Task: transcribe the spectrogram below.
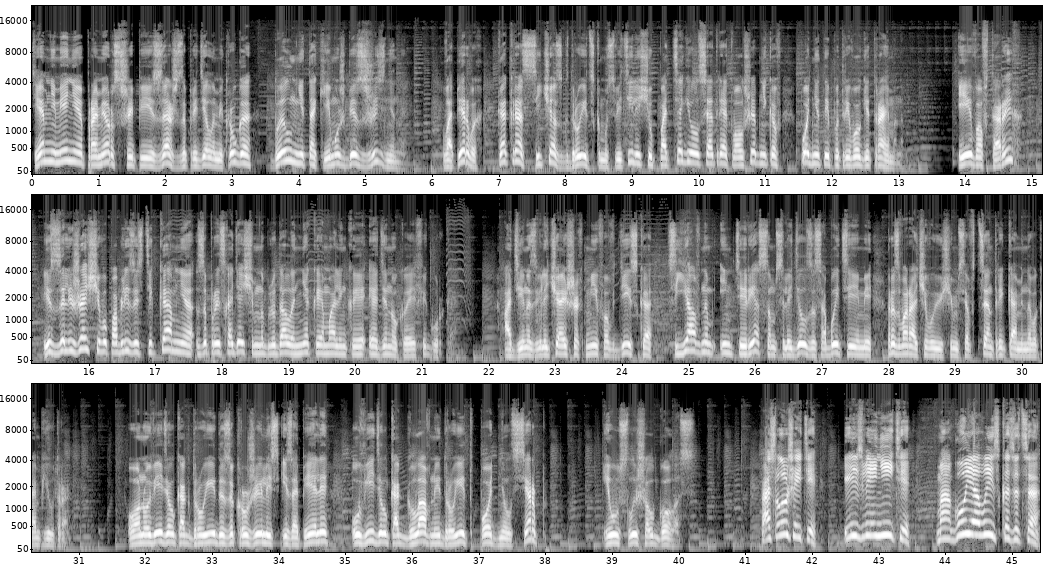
Тем не менее, промерзший пейзаж за пределами круга был не таким уж безжизненным. Во-первых, как раз сейчас к друидскому святилищу подтягивался отряд волшебников, поднятый по тревоге Трайманом. И, во-вторых, из-за лежащего поблизости камня за происходящим наблюдала некая маленькая и одинокая фигурка. Один из величайших мифов диска с явным интересом следил за событиями, разворачивающимися в центре каменного компьютера. Он увидел, как друиды закружились и запели, увидел, как главный друид поднял серп и услышал голос. «Послушайте, извините, могу я высказаться?»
